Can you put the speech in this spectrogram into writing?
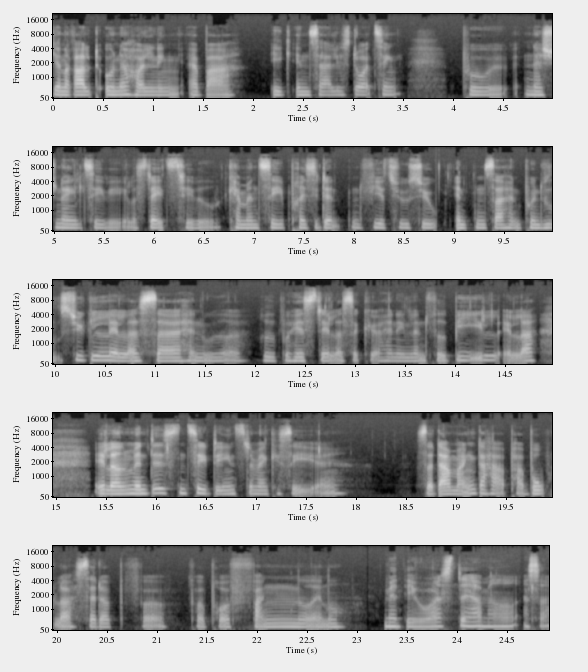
Generelt underholdning er bare ikke en særlig stor ting på national tv eller stats-tv kan man se præsidenten 24-7. Enten så er han på en hvid cykel, eller så er han ude og ride på hest, eller så kører han en eller anden fed bil, eller, eller men det er sådan set det eneste, man kan se. Så der er mange, der har paraboler sat op for, for at prøve at fange noget andet. Men det er jo også det her med, altså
